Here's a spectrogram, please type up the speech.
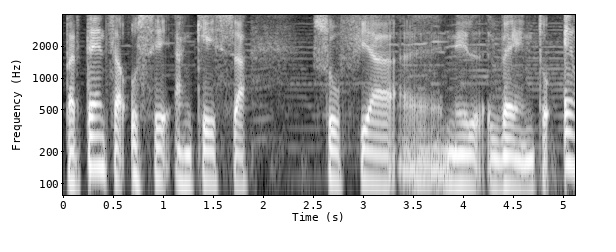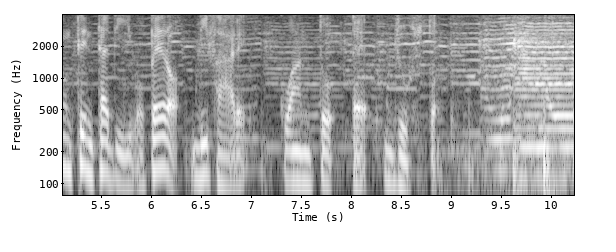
partenza o se anch'essa soffia eh, nel vento. È un tentativo però di fare quanto è giusto.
